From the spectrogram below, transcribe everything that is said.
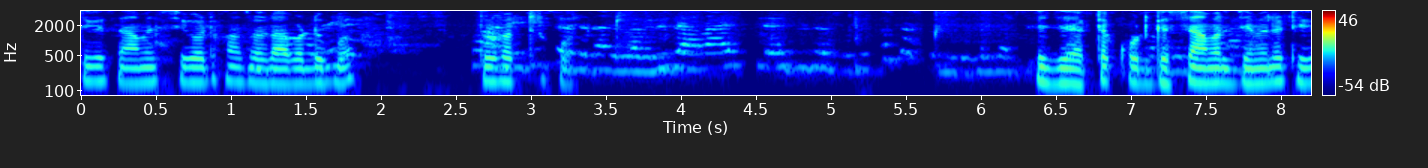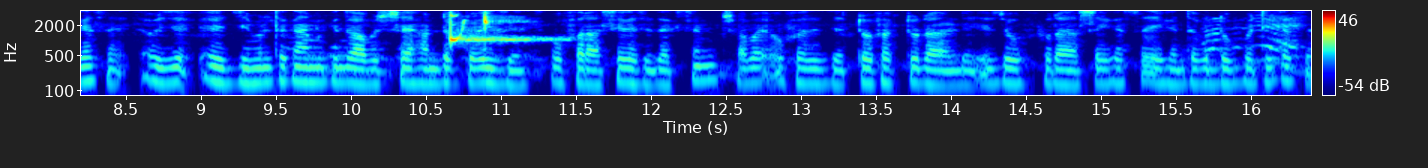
ঠিক আছে? আমি সিকিউরিটি পাসওয়ার্ড আবার ঢুকবো। টু ফ্যাক্টর কোড এই যে একটা কোড গেছে আমার জিমেলে ঠিক আছে? ওই যে, এই জিমেল থেকে আমি কিন্তু অবশ্যই ঢুকবো এই যে উপরে আসে গেছে, দেখছেন? সবাই উপরে যে টু ফ্যাক্টর আইডি এই যে উপরে আসে গেছে, এখান থেকে ঢুকবো, ঠিক আছে?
